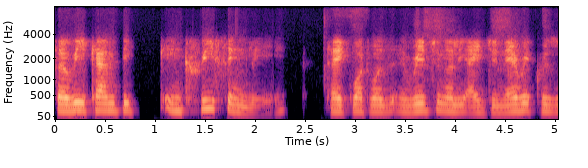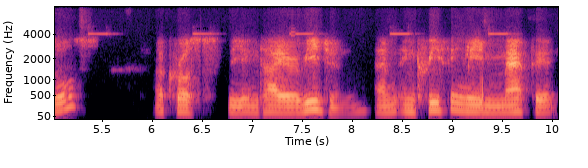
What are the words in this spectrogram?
So we can be increasingly take what was originally a generic resource across the entire region and increasingly map it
